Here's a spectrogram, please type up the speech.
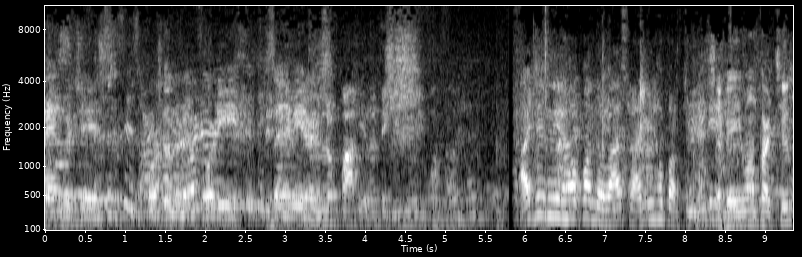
And which is 440 centimeters. I just need help on the last one. I need help on three. So, Sophia, you want part two? no?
